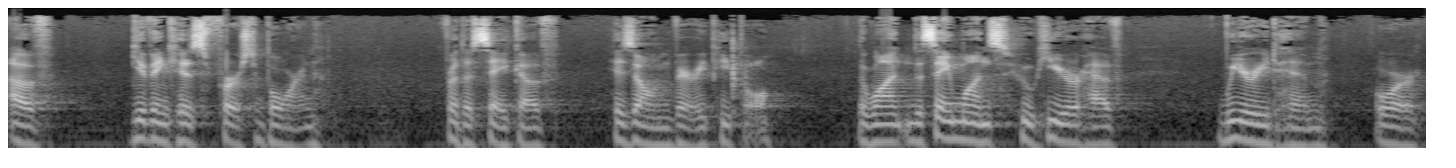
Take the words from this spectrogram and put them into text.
of giving his firstborn for the sake of his own very people. The, one, the same ones who here have wearied him or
